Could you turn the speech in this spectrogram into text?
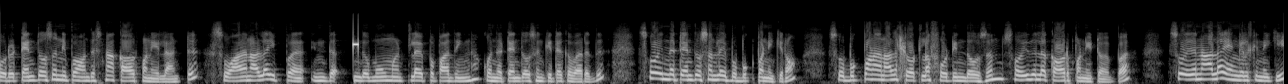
ஒரு டென் தௌசண்ட் இப்போ வந்துச்சுன்னா கவர் பண்ணிடலான்ட்டு. ஸோ அதனால் இப்போ இந்த இந்த மூமெண்ட்டில் இப்போ பார்த்தீங்கன்னா கொஞ்சம் டென் தௌசண்ட் கிட்டக்க வருது. ஸோ இந்த டென் தௌசண்டில் இப்போ புக் பண்ணிக்கிறோம். ஸோ புக் பண்ணனால டோட்டலாக ஃபோர்டீன் தௌசண்ட் ஸோ இதில் கவர் பண்ணிட்டோம் இப்போ. ஸோ இதனால் எங்களுக்கு இன்றைக்கி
